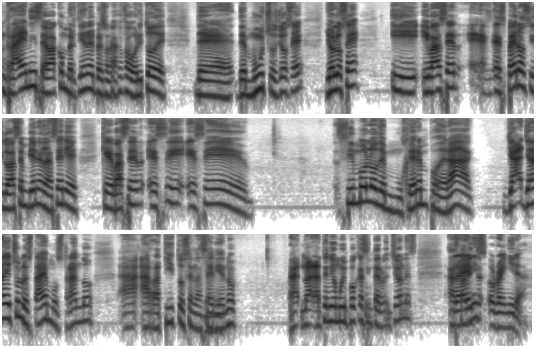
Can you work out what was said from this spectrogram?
Rhaenys se va a convertir en el personaje favorito de, de muchos, yo sé, yo lo sé. Y, y va a ser, eh, espero si lo hacen bien en la serie, que va a ser ese, ese símbolo de mujer empoderada. Ya, ya de hecho lo está demostrando a, a ratitos en la serie, ¿no? Ha, no- ha tenido muy pocas intervenciones. Hasta ¿Rhaenys ahorita- o Rhaenyra?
